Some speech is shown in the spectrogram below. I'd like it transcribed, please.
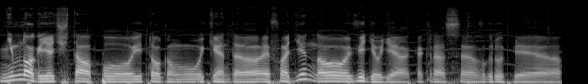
немного я читал по итогам уикенда F1, но видел я как раз э, в группе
